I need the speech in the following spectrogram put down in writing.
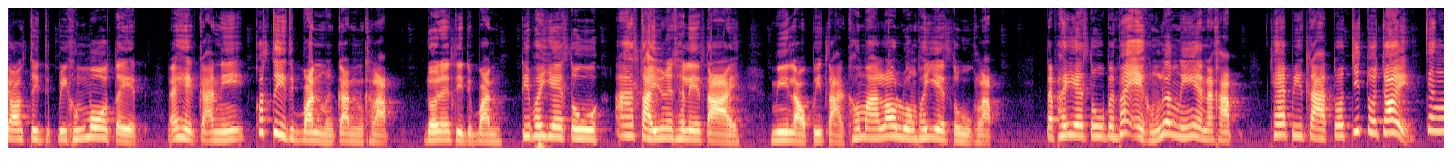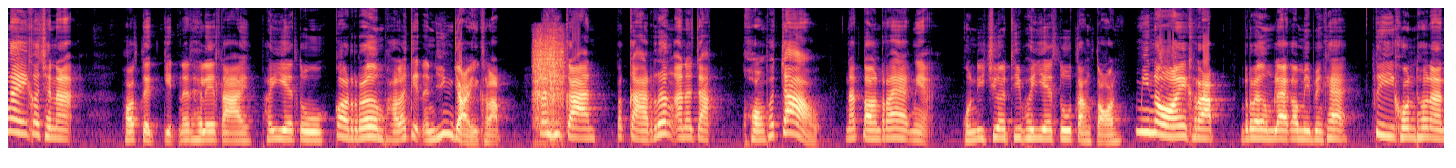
จร 40 ปีของโมเสสและเหตุการณ์นี้ก็ 40 วันเหมือนกันครับ โดยใน 40 วันที่พระเยซูอาศัยอยู่ในทะเลตาย มีเหล่าปีศาจเข้ามาล่อลวงพระเยซูครับ แต่พระเยซูเป็นพระเอกของเรื่องนี้นะครับ แค่ปีศาจตัวจิ๊ดตัวจ้อย ยังไงก็ชนะ พอเสร็จกิจในทะเลตายพระเยซูก็เริ่มภารกิจอันยิ่งใหญ่ครับ นั่นคือการประกาศเรื่องอาณาจักรของพระเจ้า ณ ตอนแรกเนี่ย คนที่เชื่อที่พระเยซูต่างตอนมีน้อยครับ เริ่มแรกก็มีเพียงแค่ตีคนเท่านั้น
